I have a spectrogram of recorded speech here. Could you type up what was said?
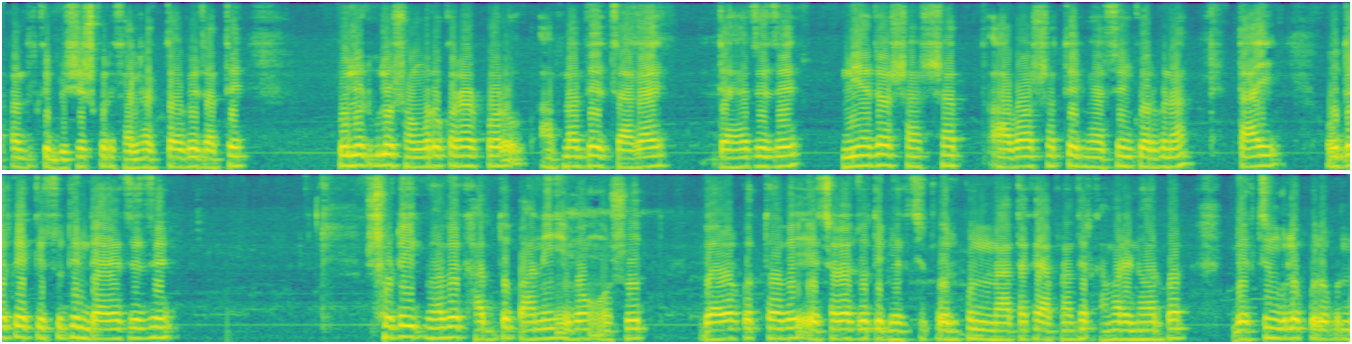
আপনাদেরকে বিশেষ করে খেয়াল রাখতে হবে যাতে পুলেটগুলো সংগ্রহ করার পর আপনাদের জায়গায় দেখা যাচ্ছে যে নিয়ে যাওয়ার সাথে সাথ সাথে ম্যাচিং করবে না। তাই ওদেরকে কিছুদিন দেখা যাচ্ছে যে সঠিকভাবে খাদ্য, পানি এবং ওষুধ ব্যবহার করতে হবে। এছাড়া যদি ভ্যাকসিন পরিপূর্ণ না থাকে, আপনাদের খামারে নেওয়ার পর ভ্যাকসিনগুলো পরিপূর্ণ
